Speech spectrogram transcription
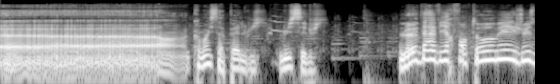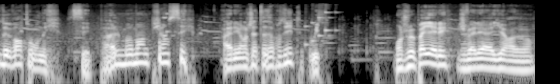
Euh... Comment il s'appelle lui? Lui c'est lui. Le navire fantôme est juste devant ton nez. C'est pas le moment de pioncer. Allez on jette à sa poursuite Oui. Bon je veux pas y aller, je vais aller ailleurs avant.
